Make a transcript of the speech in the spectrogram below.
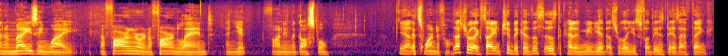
an amazing way, a foreigner in a foreign land, and yet finding the gospel. Yeah, that's wonderful. That's really exciting too because this is the kind of media that's really useful these days. I think.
